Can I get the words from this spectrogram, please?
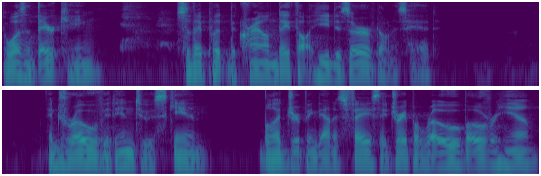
It wasn't their king, so they put the crown they thought he deserved on his head and drove it into his skin, blood dripping down his face. They drape a robe over him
